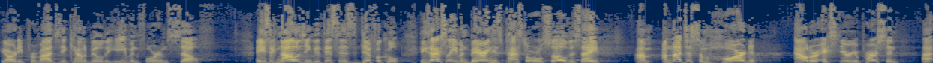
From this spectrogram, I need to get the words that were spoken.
he already provides the accountability even for himself. He's acknowledging that this is difficult. He's actually even bearing his pastoral soul to say, I'm, I'm not just some hard outer exterior person. I,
